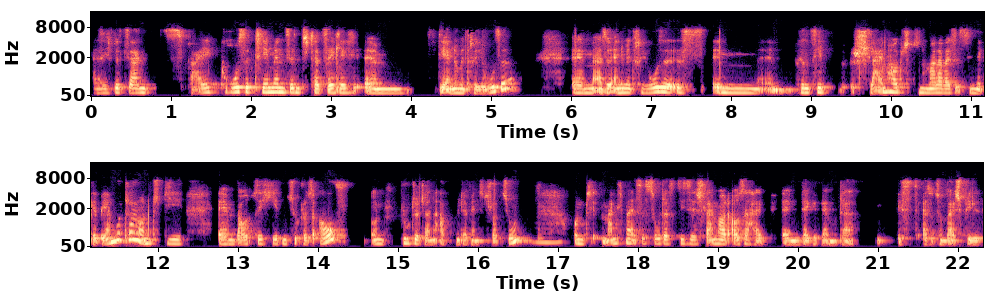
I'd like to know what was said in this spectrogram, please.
Also ich würde sagen, zwei große Themen sind tatsächlich ähm, die Endometriose. Ähm, also Endometriose ist im, im, Prinzip Schleimhaut, normalerweise ist sie eine Gebärmutter und die ähm, baut sich jeden Zyklus auf und blutet dann ab mit der Menstruation. Mhm. Und manchmal ist es so, dass diese Schleimhaut außerhalb ähm, der Gebärmutter ist, also zum Beispiel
